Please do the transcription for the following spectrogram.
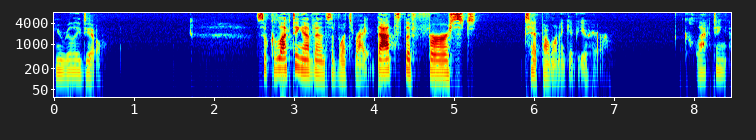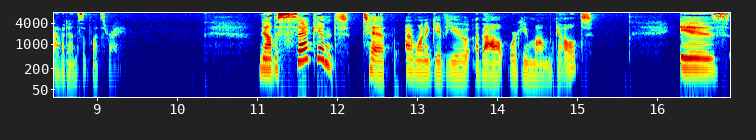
You really do. So, collecting evidence of what's right, that's the first tip I want to give you here. Collecting evidence of what's right. Now, the second tip I want to give you about working mom guilt is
